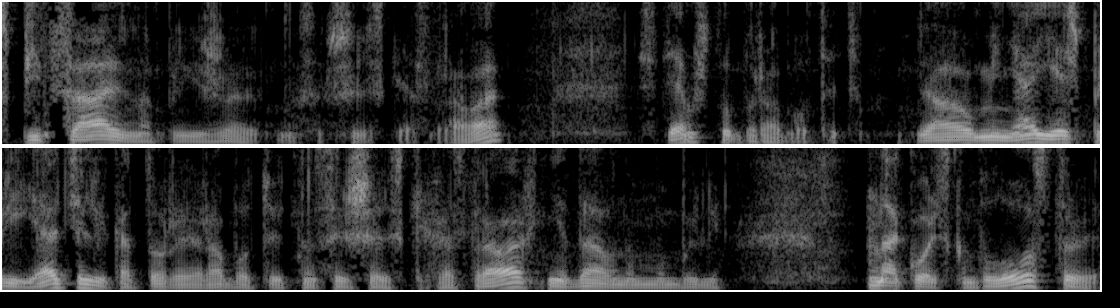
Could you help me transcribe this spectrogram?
специально приезжают на Сейшельские острова с тем, чтобы работать. А у меня есть приятели, которые работают на Сейшельских островах. Недавно мы были на Кольском полуострове,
